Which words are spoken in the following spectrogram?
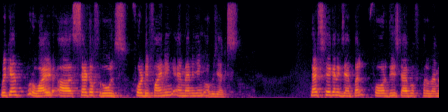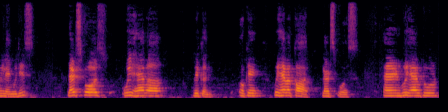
we can provide a set of rules for defining and managing objects. Let's take an example for these type of programming languages. Let's suppose we have a vehicle, okay? we have a car, let's suppose, and we have to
